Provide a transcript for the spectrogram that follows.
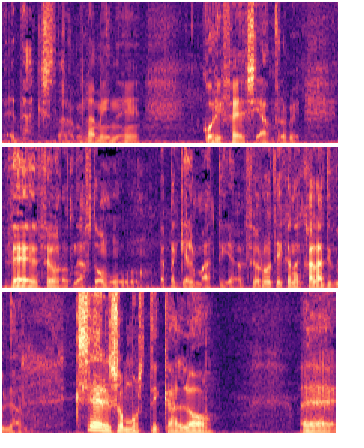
Εντάξει, τώρα μιλάμε, είναι κορυφαίες οι άνθρωποι. Δεν θεωρώ την αυτό μου επαγγελματία. Θεωρώ ότι έκανα καλά τη δουλειά μου. Ξέρεις όμως τι καλό ε,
